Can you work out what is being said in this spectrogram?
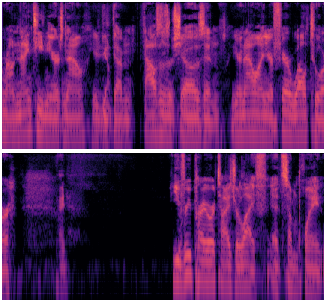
around 19 years now. You've yep. done thousands of shows and you're now on your farewell tour. Right. You've reprioritized your life at some point.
